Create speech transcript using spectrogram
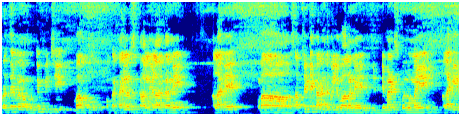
ప్రత్యేకమైన గుర్తింపు ఇచ్చి మాకు ఒక టైలర్స్ కాలనీ లాగా కానీ అలాగే మా సబ్సిడీ కరెంటు బిల్ ఇవ్వాలనే డిమాండ్స్ కొన్ని ఉన్నాయి. అలాగే ఈ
